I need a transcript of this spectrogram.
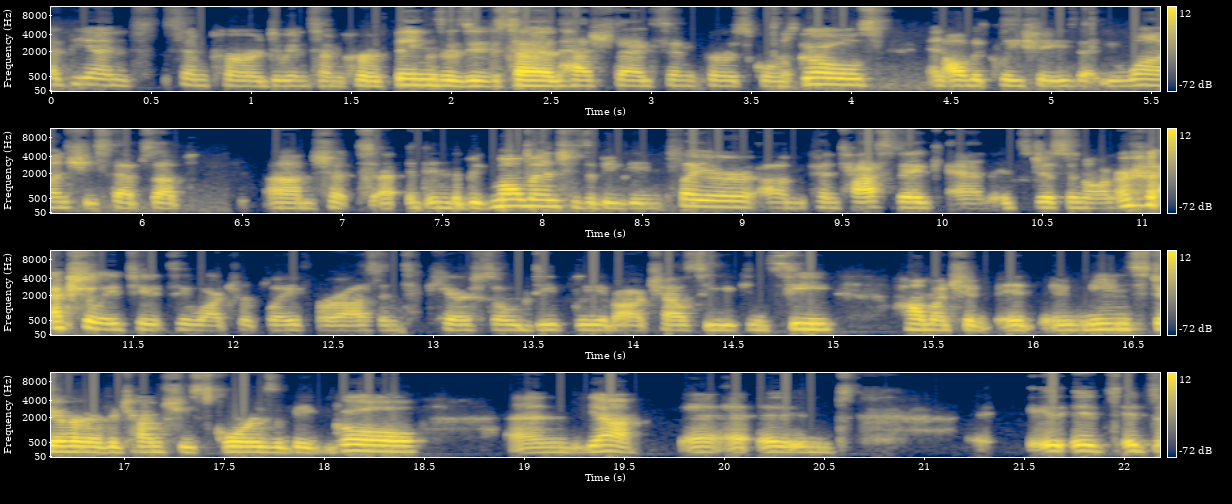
at the end, Sam Kerr doing Sam Kerr things, as you said, hashtag Sam Kerr scores goals and all the cliches that you want. She steps up um, uh, in the big moment. She's a big game player, um, fantastic, and it's just an honor actually to to watch her play for us and to care so deeply about Chelsea. You can see how much it, it, it means to her every time she scores a big goal, and yeah, and it, it's it's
